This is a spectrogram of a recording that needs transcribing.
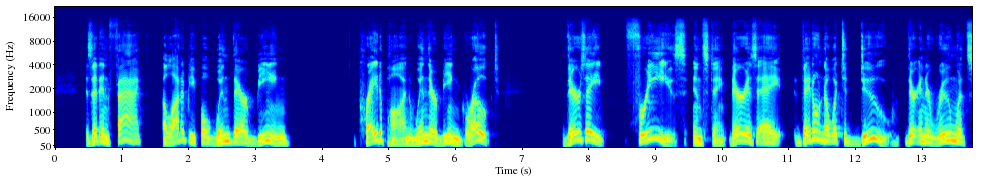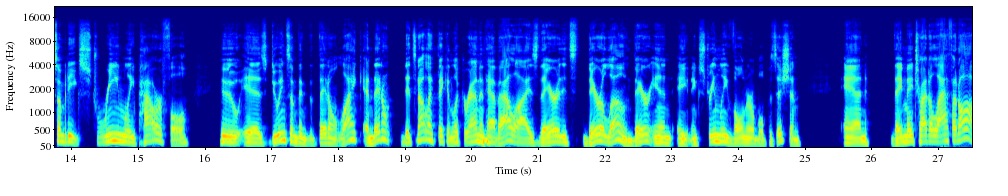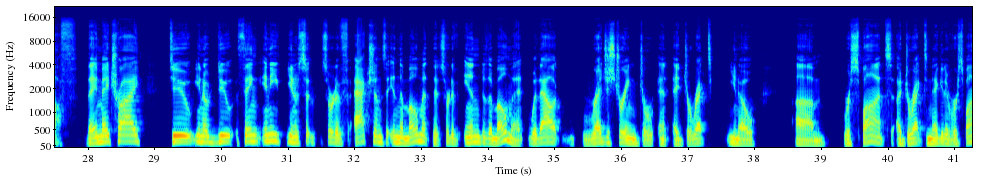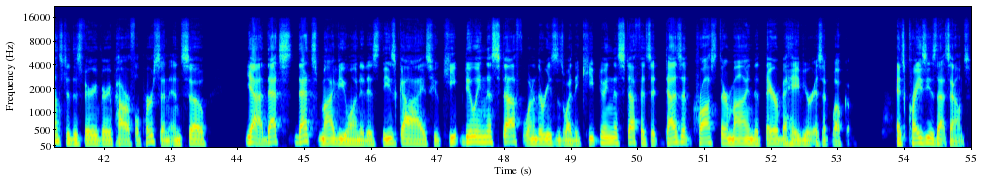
is that in fact, a lot of people, when they're being preyed upon, when they're being groped, there's a freeze instinct. There is a, they don't know what to do. They're in a room with somebody extremely powerful who is doing something that they don't like and they don't it's not like they can look around and have allies there it's they're alone they're in a, an extremely vulnerable position and they may try to laugh it off they may try to you know do thing any you know so, sort of actions in the moment that sort of end the moment without registering dir- a direct you know um, response, a direct negative response to this very, very powerful person. And so, yeah, that's that's my view on it. Is these guys who keep doing this stuff? One of the reasons why they keep doing this stuff is it doesn't cross their mind that their behavior isn't welcome. As crazy as that sounds.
